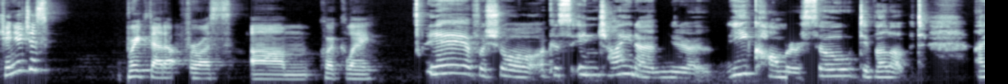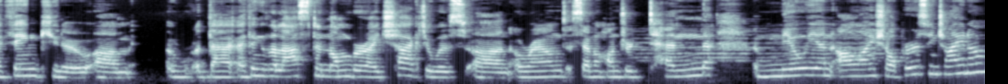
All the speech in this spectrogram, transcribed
Can you just break that up for us um, quickly? Yeah, yeah, for sure. Because in China, you know, e-commerce so developed. I think you know um, that. I think the last number I checked was uh, around 710 million online shoppers in China.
